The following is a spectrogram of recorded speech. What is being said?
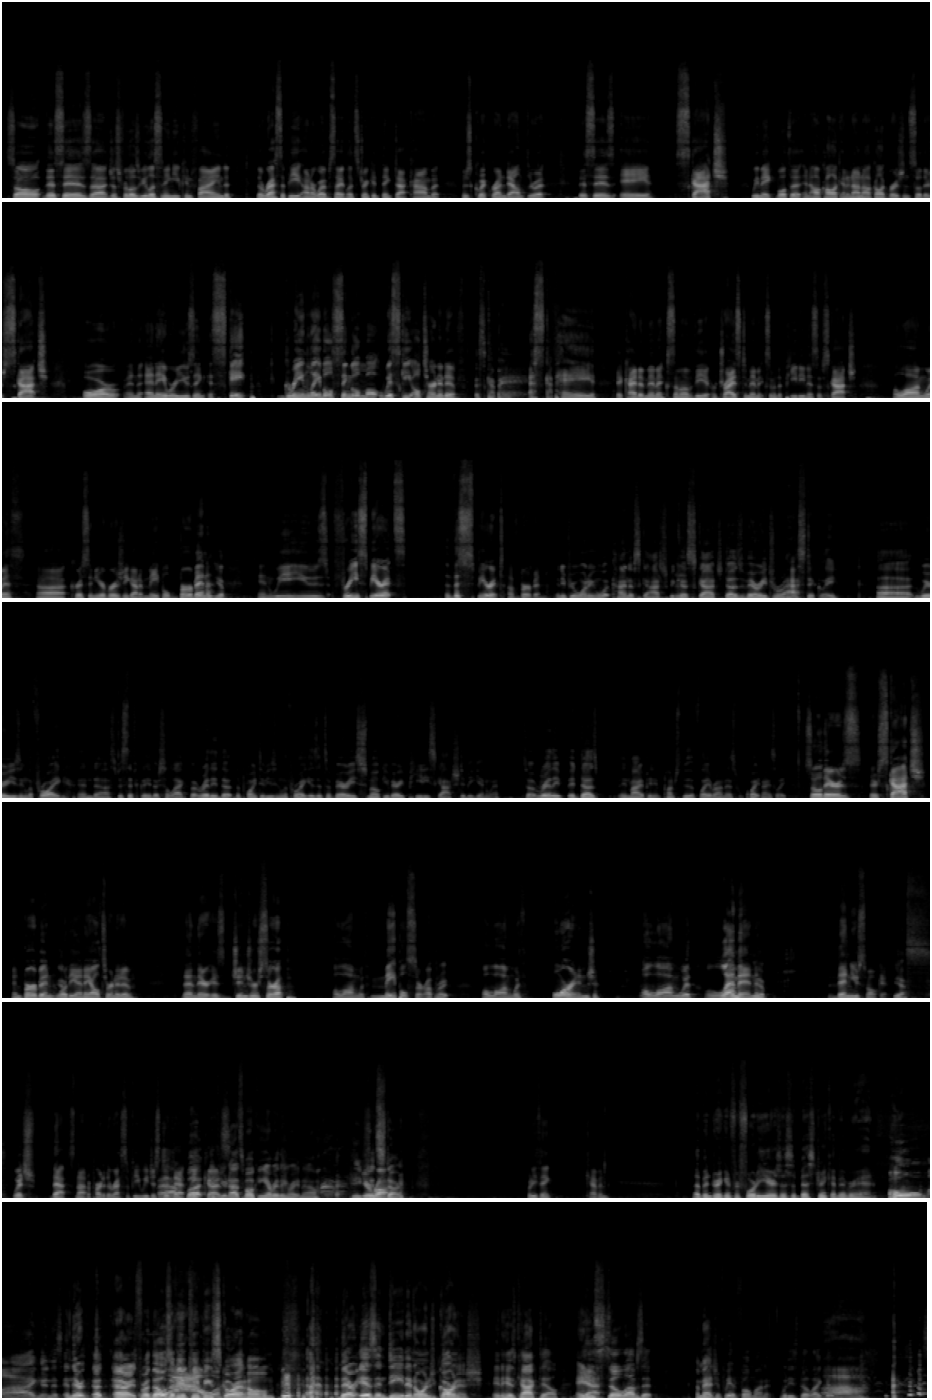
So this is uh, just for those of you listening. You can find the recipe on our website, let'sdrinkandthink.com. But just a quick rundown through it. This is a Scotch. We make both a, an alcoholic and a non-alcoholic version. So there's Scotch, or in the NA we're using Escape Green Label Single Malt Whiskey Alternative. Escape. Escape. It kind of mimics some of the, or tries to mimic some of the peatiness of Scotch, along with uh, Chris in your version. You got a maple bourbon. Yep. And we used Free Spirits, the spirit of bourbon. And if you're wondering what kind of scotch, Mm. because scotch does vary drastically, uh, we're using Laphroaig and uh, specifically their select. But really, the, the point of using Laphroaig is it's a very smoky, very peaty scotch to begin with. So Mm. it really, it does, in my opinion, punch through the flavor on this quite nicely. So there's there's Scotch and bourbon, or the NA alternative. Then there is ginger syrup, along with maple syrup, Right. along with orange, along with lemon. Yep. Then you smoke it. Yes. which that's not a part of the recipe. We just did Uh, that but because if you're not smoking everything right now, you You're should wrong. start. What do you think, Kevin? I've been drinking for 40 years. This is the best drink I've ever had. Oh my goodness! And there, uh, all right, for those of you keeping Wow. score at home, there is indeed an orange garnish in his cocktail, and Yes. he still loves it. Imagine if we had foam on it. Would he still like it?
